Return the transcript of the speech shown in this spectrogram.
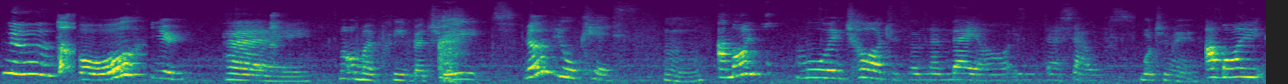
Yeah. Or you. Hey, not on my clean bed sheets. None of your kids. Hmm. Am I more in charge of them than they are in themselves? What do you mean? Am I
